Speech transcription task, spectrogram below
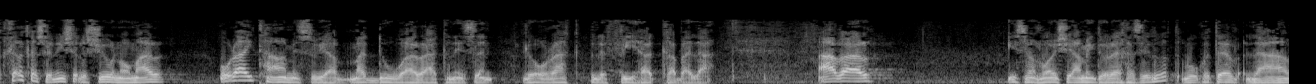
החלק השני של השיעור נאמר אולי טעם מסוים, מדוע רק ניסן, לא רק לפי הקבלה. אבל ישמח מוישה היה מגדולי החסידות, והוא כותב לאו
